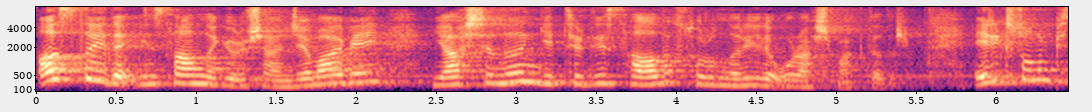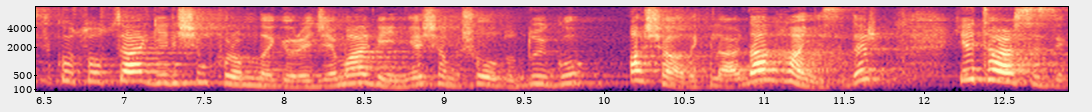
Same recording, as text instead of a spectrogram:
Az sayıda insanla görüşen Cemal Bey, yaşlılığın getirdiği sağlık sorunlarıyla uğraşmaktadır. Erikson'un psikososyal gelişim kuramına göre Cemal Bey'in yaşamış olduğu duygu aşağıdakilerden hangisidir? Yetersizlik,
